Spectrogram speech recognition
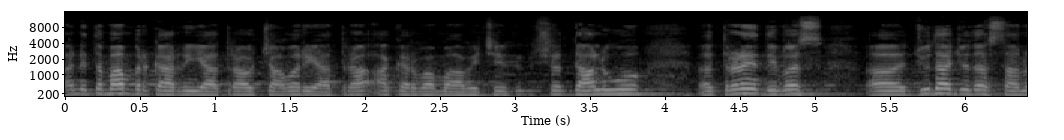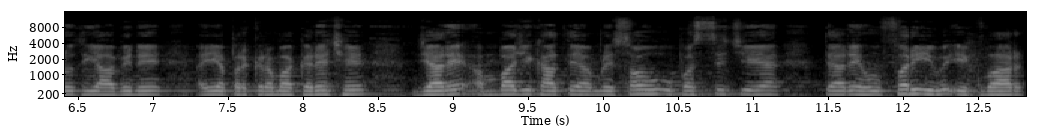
અને તમામ પ્રકારની યાત્રાઓ, ચાવર યાત્રા આ કરવામાં આવે છે. શ્રદ્ધાળુઓ ત્રણેય દિવસ જુદા જુદા સ્થાનોથી આવીને અહીંયા પરિક્રમા કરે છે. જ્યારે અંબાજી ખાતે આપણે સૌ ઉપસ્થિત છીએ, ત્યારે હું ફરી એકવાર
